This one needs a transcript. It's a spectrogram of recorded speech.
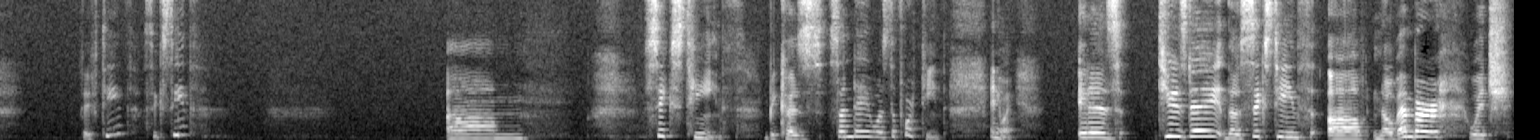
fifteenth, sixteenth, um sixteenth, because Sunday was the fourteenth. Anyway, it is Tuesday, the sixteenth of November, which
